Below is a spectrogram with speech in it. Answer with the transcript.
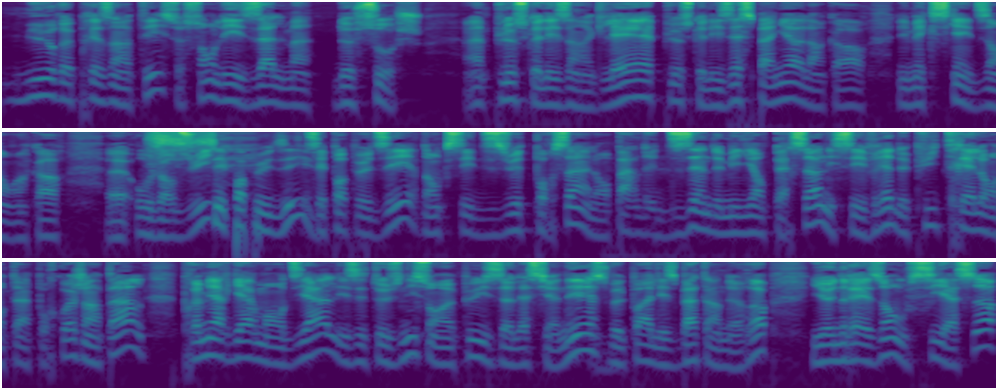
mieux représentée, ce sont les Allemands de souche. Hein, plus que les Anglais, plus que les Espagnols encore, les Mexicains, disons, encore euh, aujourd'hui. C'est pas peu dire. C'est pas peu dire. Donc, c'est 18 Là, on parle de dizaines de millions de personnes et c'est vrai depuis très longtemps. Pourquoi j'en parle? Première guerre mondiale, les États-Unis sont un peu isolationnistes, veulent pas aller se battre en Europe. Il y a une raison aussi à ça.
